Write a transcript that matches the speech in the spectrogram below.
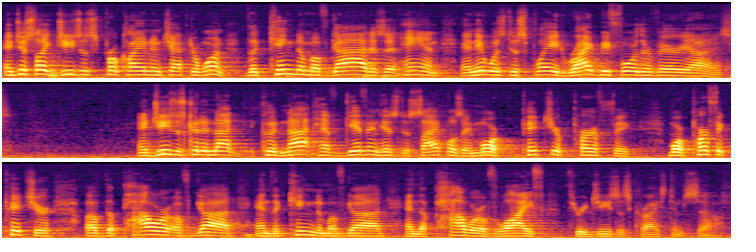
And just like Jesus proclaimed in chapter 1, the kingdom of God is at hand, and it was displayed right before their very eyes. And Jesus could, have not, could not have given his disciples a more picture perfect, more perfect picture of the power of God and the kingdom of God and the power of life through Jesus Christ himself.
